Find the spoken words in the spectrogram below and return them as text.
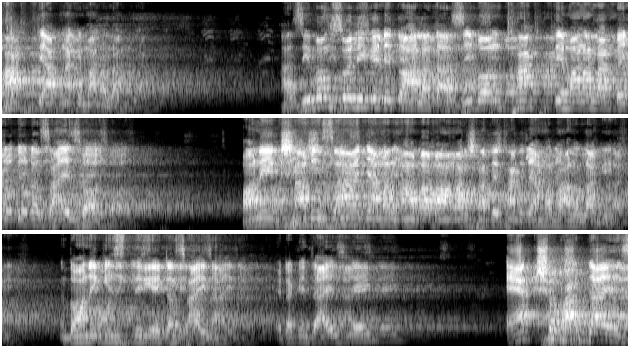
থাকতে আপনাকে মানা লাগবে। আর জীবন চলে গেলে তো আলাদা, জীবন থাকতে মানা লাগবে যদি ওটা জায়েজ হয়। অনেক স্বামী চায় যে আমার মা বাবা আমার সাথে থাকলে আমার ভালো লাগে, কিন্তু অনেক স্ত্রী এটা চায় না। এটাকে জায়েজ নেই? একশো ভাগ জায়েজ।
